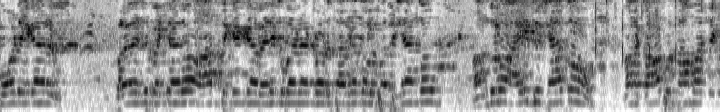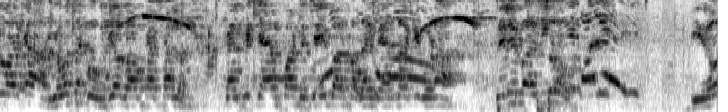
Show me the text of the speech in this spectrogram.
మోడీ గారు ప్రవేశపెట్టారో ఆర్థికంగా వెనుకబడినటువంటి తరగతులు పది శాతం అందులో ఐదు శాతం మన కాపు సామాజిక వర్గ యువతకు ఉద్యోగ అవకాశాలు కల్పించే ఏర్పాటు చేయబడుతుందని మీ అందరికీ కూడా తెలియపరుస్తూ ఈ రోజు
